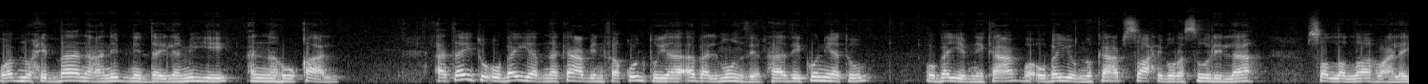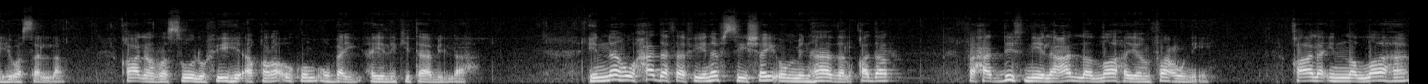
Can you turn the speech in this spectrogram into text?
وابن حبان عن ابن الديلمي أنه قال أتيت أبي بن كعب فقلت يا أبا المنذر هذه كنية أبي بن كعب وأبي بن كعب صاحب رسول الله صلى الله عليه وسلم. قال الرسول فيه أقرأكم أبي أي لكتاب الله. إنه حدث في نفسي شيء من هذا القدر فحدثني لعل الله ينفعني. قال إن الله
